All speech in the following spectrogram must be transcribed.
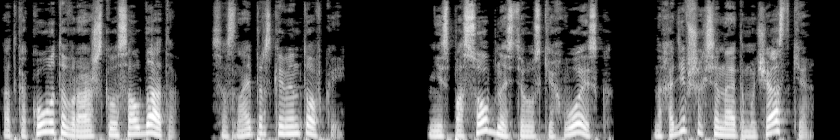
от какого-то вражеского солдата со снайперской винтовкой. Неспособность русских войск, находившихся на этом участке,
